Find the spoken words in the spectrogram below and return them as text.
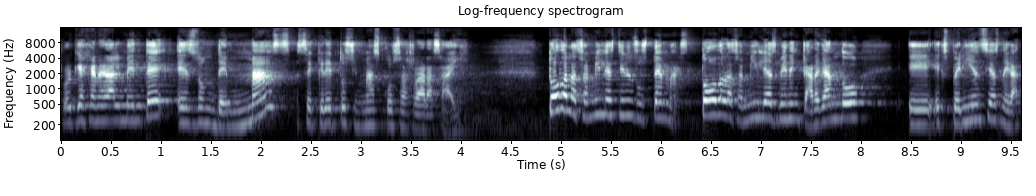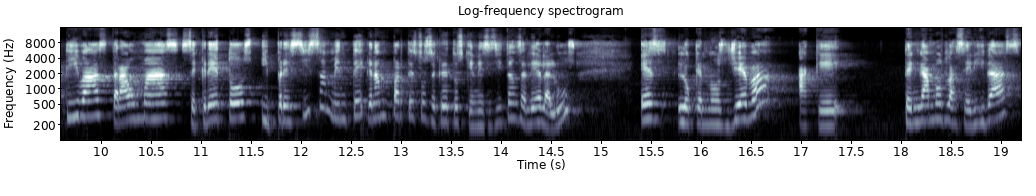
porque generalmente es donde más secretos y más cosas raras hay. Todas las familias tienen sus temas, todas las familias vienen cargando eh, experiencias negativas, traumas, secretos y precisamente gran parte de estos secretos que necesitan salir a la luz es lo que nos lleva a que tengamos las heridas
